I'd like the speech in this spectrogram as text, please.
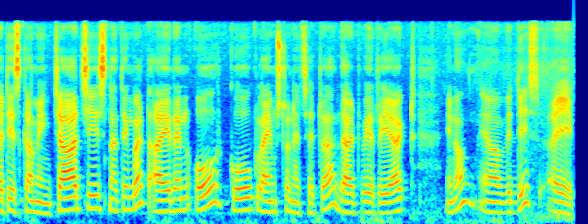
that is coming charge is nothing but iron ore, coke, limestone etc. that will react you know uh, with this air.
